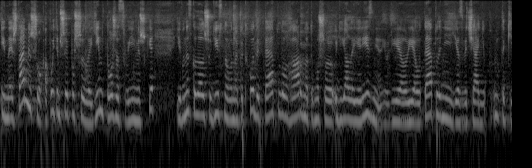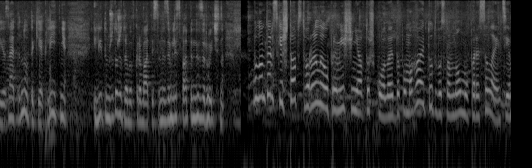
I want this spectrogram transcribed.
і знайшла мішок, а потім ще й пошила їм теж свої мішки. І вони сказали, що дійсно воно підходить тепло, гарно, тому що одіяла є різні. Одіяла є утеплені, є звичайні, ну такі, знаєте, ну такі як літні. І літом вже теж треба вкриватися, на землі спати незручно. Волонтерський штаб створили у приміщенні автошколи. Допомагають тут в основному переселенці.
